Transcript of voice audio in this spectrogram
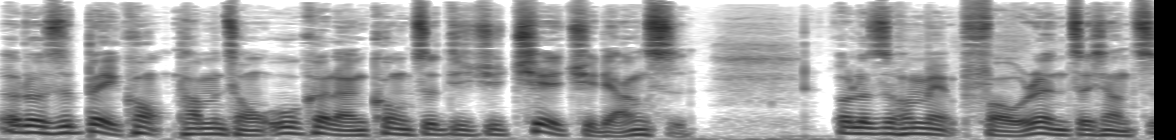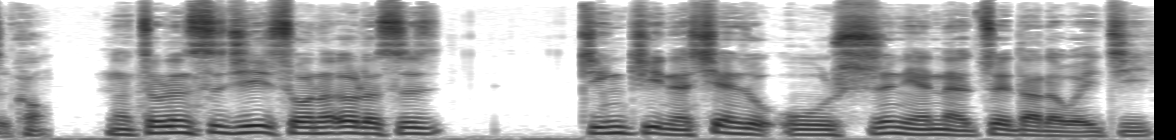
俄罗斯被控他们从乌克兰控制地区窃取粮食，俄罗斯方面否认这项指控。那泽伦斯基说呢，俄罗斯经济呢陷入五十年来最大的危机。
